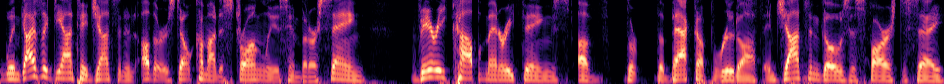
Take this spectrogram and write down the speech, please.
when guys like Diontae Johnson and others don't come out as strongly as him, but are saying very complimentary things of the the backup Rudolph, and Johnson goes as far as to say,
